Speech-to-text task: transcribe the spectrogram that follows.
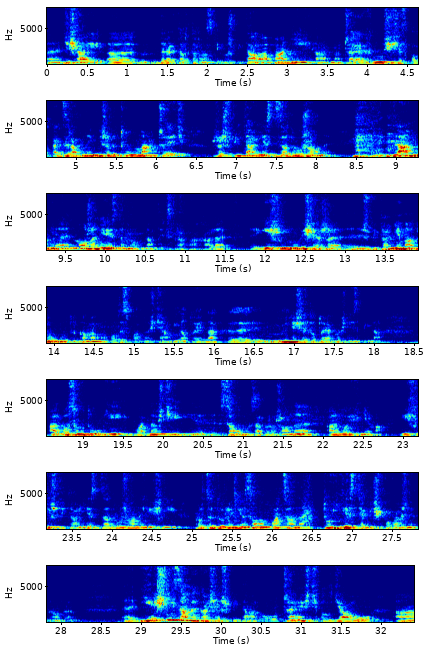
E, Dzisiaj e, dyrektor Tarnowskiego Szpitala, pani Anna Czech, musi się spotkać z radnymi, żeby tłumaczyć, że szpital jest zadłużony. E, Dla mnie, może nie jestem nowna w tych sprawach, ale Jeśli mówi się, że e, szpital nie ma długu, tylko ma kłopoty z płatnościami, no to jednak e, mnie się to tu jakoś nie spina. Albo są długi i płatności e, są zagrożone, albo ich nie ma. Jeśli szpital jest zadłużony, jeśli procedury nie są opłacane, to jest jakiś poważny problem. E, Jeśli zamyka się w szpitalu część oddziału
